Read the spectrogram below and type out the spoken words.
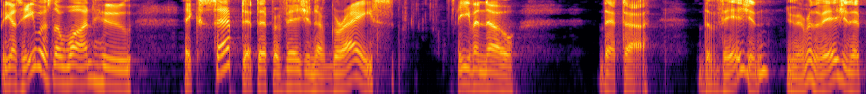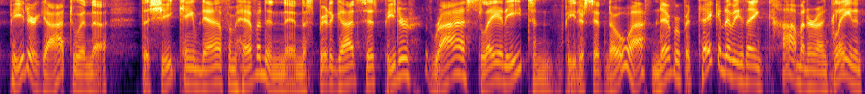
because he was the one who accepted the provision of grace, even though that uh, the vision, remember the vision that Peter got when uh, the sheet came down from heaven and, and the Spirit of God says, Peter, rise, slay and eat. And Peter said, No, I've never partaken of anything common or unclean. And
